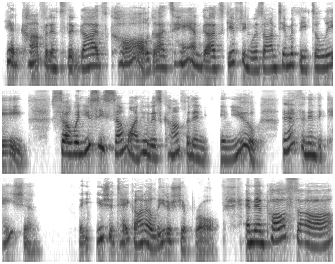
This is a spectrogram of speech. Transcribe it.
He had confidence that God's call, God's hand, God's gifting was on Timothy to lead. So when you see someone who is confident in you, that's an indication that you should take on a leadership role. And then Paul saw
